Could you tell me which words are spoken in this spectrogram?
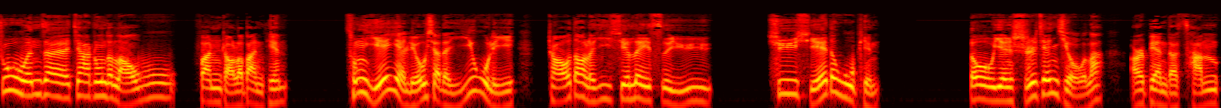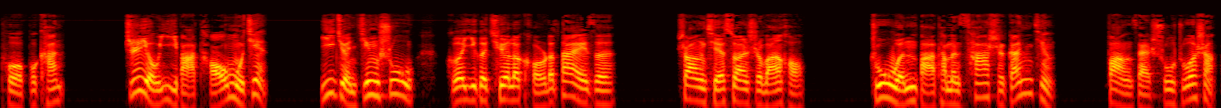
朱文在家中的老屋翻找了半天，从爷爷留下的遗物里找到了一些类似于驱邪的物品，都因时间久了而变得残破不堪。只有一把桃木剑、一卷经书和一个缺了口的袋子，尚且算是完好。朱文把它们擦拭干净。放在书桌上，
